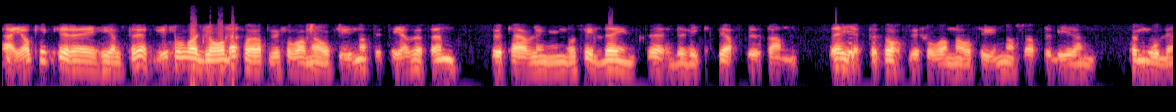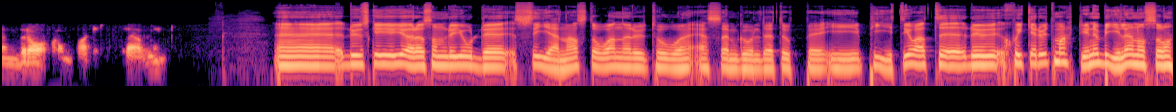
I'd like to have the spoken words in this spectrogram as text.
Ja, jag tycker det är helt rätt. Vi får vara glada för att vi får vara med och synas i tv. Sen hur tävlingen går till, det är inte det viktigaste utan det är jättebra att vi får vara med och synas så att det blir en förmodligen bra kompakt tävling. Eh, du ska ju göra som du gjorde senast då när du tog SM-guldet uppe i Piteå, att eh, du skickar ut Martin i bilen och så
